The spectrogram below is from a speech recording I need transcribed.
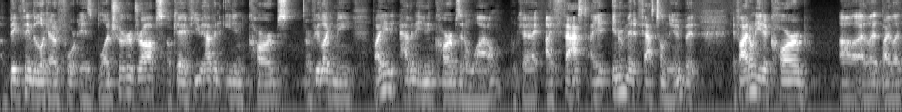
A big thing to look out for is blood sugar drops okay? If you haven't eaten carbs or if you're like me if i haven't eaten carbs in a while okay i fast i intermittent fast till noon but if i don't eat a carb uh, I let by let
